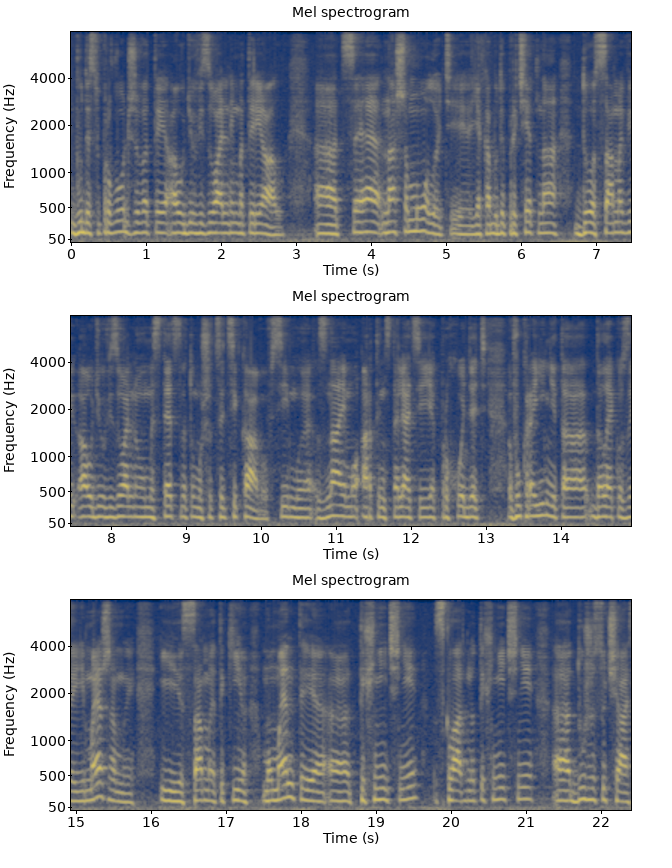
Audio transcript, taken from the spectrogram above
буде супроводжувати аудіовізуальний матеріал. Е, Це наша молодь, е, яка буде причетна до саме аудіовізуального мистецтва, тому що це цікаво. Всі ми знаємо арт-інсталяції, як проходять в Україні та далеко за її межами. І саме такі моменти е, технічні, складно технічні, е, дуже сучасні.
